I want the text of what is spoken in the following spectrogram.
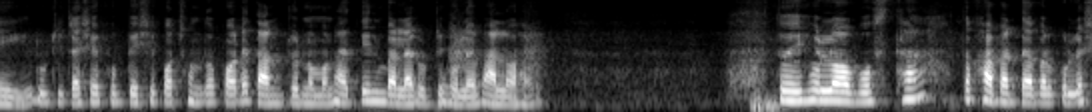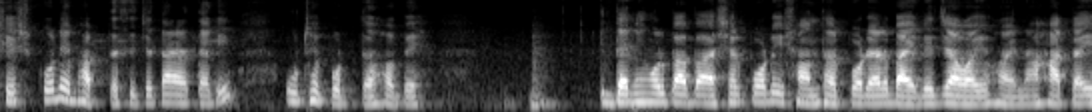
এই রুটিটা সে খুব বেশি পছন্দ করে, তার জন্য মনে হয় তিন বেলা রুটি হলে ভালো হয়। তো এই হলো অবস্থা। তো খাবার দাবারগুলো শেষ করে ভাবতেছি যে তাড়াতাড়ি উঠে পড়তে হবে। ইদানিং ওর বাবা আসার পরে সন্ধ্যার পরে আর বাইরে যাওয়াই হয় না, হাঁটাই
